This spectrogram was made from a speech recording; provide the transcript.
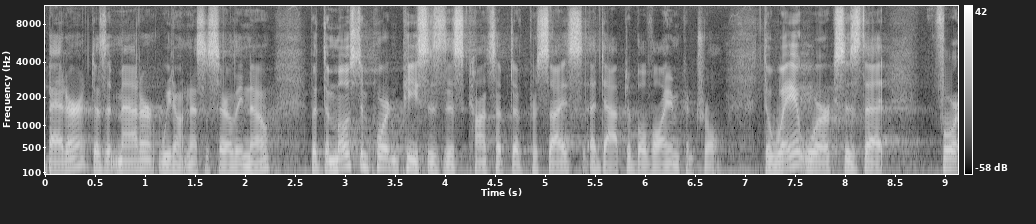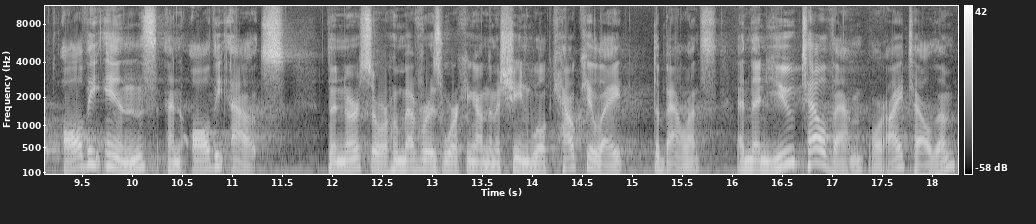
better. Does it matter? We don't necessarily know. But the most important piece is this concept of precise adaptable volume control. The way it works is that for all the ins and all the outs, the nurse or whomever is working on the machine will calculate the balance, and then you tell them, or I tell them,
